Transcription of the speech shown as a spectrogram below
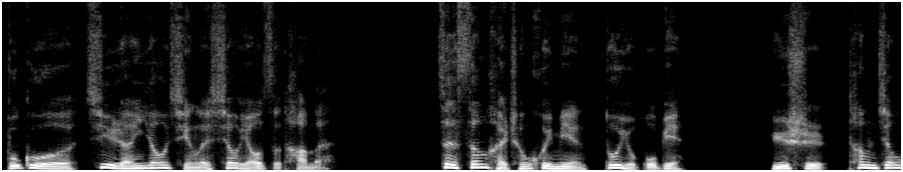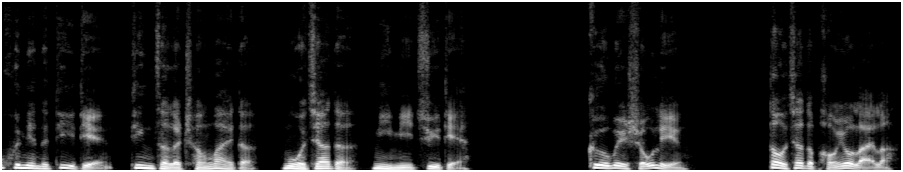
不过，既然邀请了逍遥子他们，在桑海城会面多有不便，于是他们将会面的地点定在了城外的墨家的秘密据点。各位首领，道家的朋友来了。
